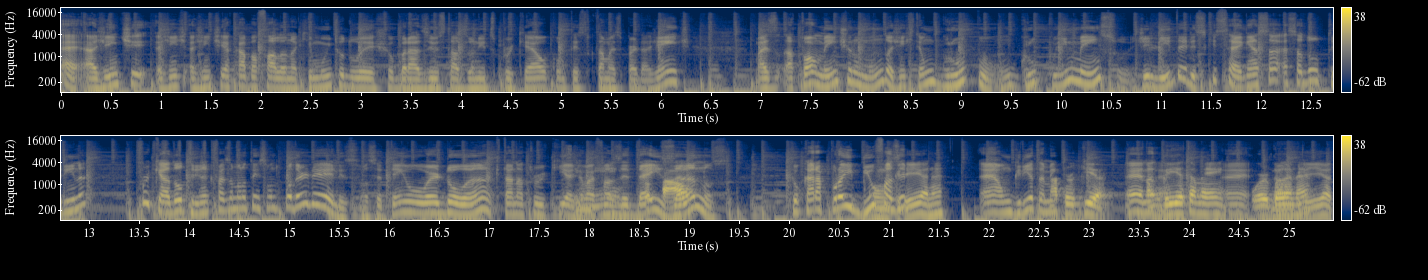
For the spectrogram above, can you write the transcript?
É, a gente, a, gente, a gente acaba falando aqui muito do eixo Brasil-Estados Unidos porque é o contexto que está mais perto da gente, mas atualmente no mundo a gente tem um grupo, um grupo imenso de líderes que seguem essa, essa doutrina porque é a doutrina que faz a manutenção do poder deles. Você tem o Erdogan, que está na Turquia, Sim, já vai fazer 10 anos, que o cara proibiu Hungria, fazer. Hungria, né? É, a Hungria também. Na Turquia. É, na Hungria também. É. O Urban, né? Hungria,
